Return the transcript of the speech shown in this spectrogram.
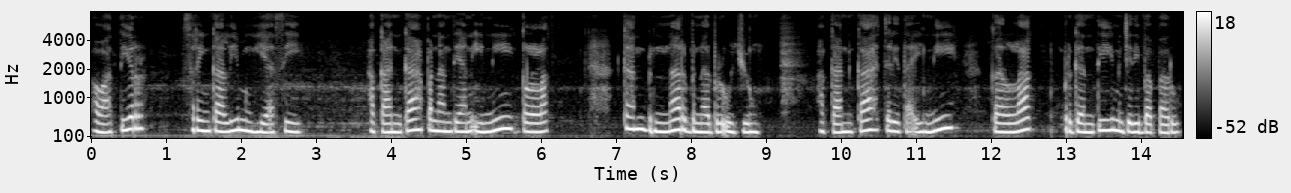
khawatir sering kali menghiasi Akankah penantian ini kelak kan benar-benar berujung? Akankah cerita ini kelak berganti menjadi bab baru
